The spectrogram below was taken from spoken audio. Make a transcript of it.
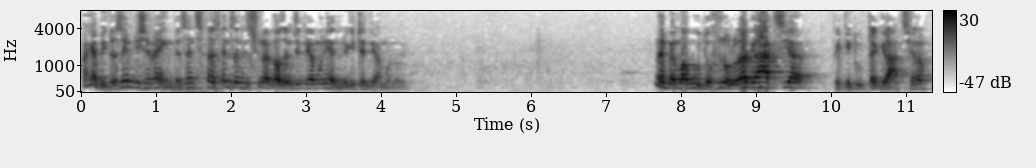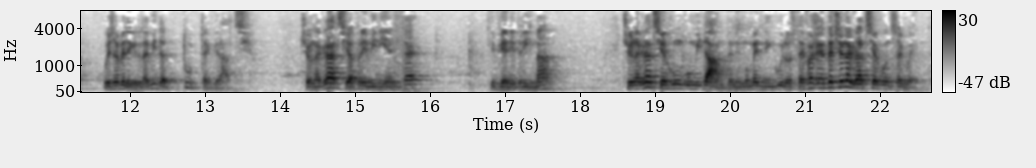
Ma capito? Semplicemente, senza, senza nessuna cosa, non c'entriamo niente, noi che c'entriamo noi? Noi abbiamo avuto solo la grazia, perché tutta è grazia, no? Voi sapete che nella vita tutta è grazia. C'è una grazia preveniente, che viene prima, c'è una grazia concomitante nel momento in cui lo stai facendo e c'è una grazia conseguente.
